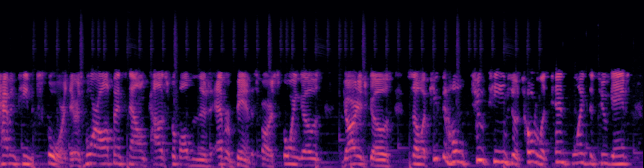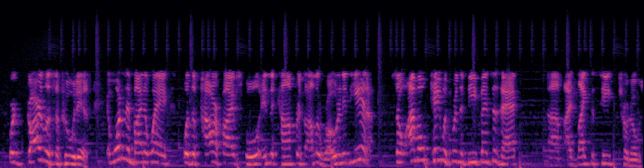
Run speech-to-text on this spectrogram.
having teams score. There's more offense now in college football than there's ever been as far as scoring goes, yardage goes. So if you can hold two teams to a total of 10 points in two games, regardless of who it is, and one of them, by the way, was a Power Five school in the conference on the road in Indiana. So I'm okay with where the defense is at. Um, I'd like to see turnovers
